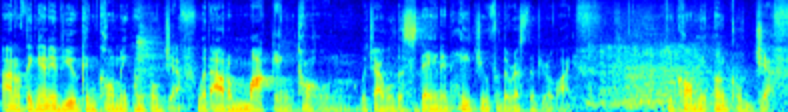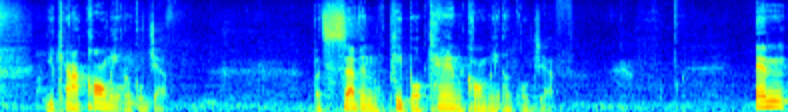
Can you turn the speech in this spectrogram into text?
I don't think any of you can call me Uncle Jeff without a mocking tone, which I will disdain and hate you for the rest of your life. you call me Uncle Jeff. You cannot call me Uncle Jeff but seven people can call me Uncle Jeff. And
